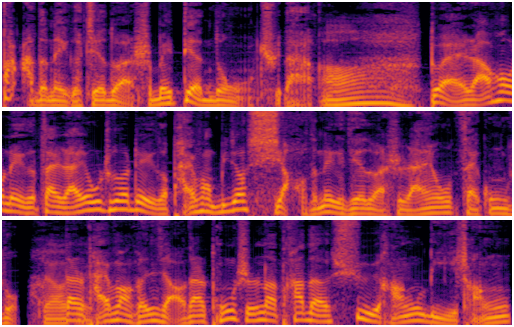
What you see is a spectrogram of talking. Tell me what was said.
大的那个阶段，是被电动取代了。啊，对，然后那个在燃油车这个排放比较小的那个阶段是燃油在工作，但是排放很小，但是同时呢，它的续航里程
